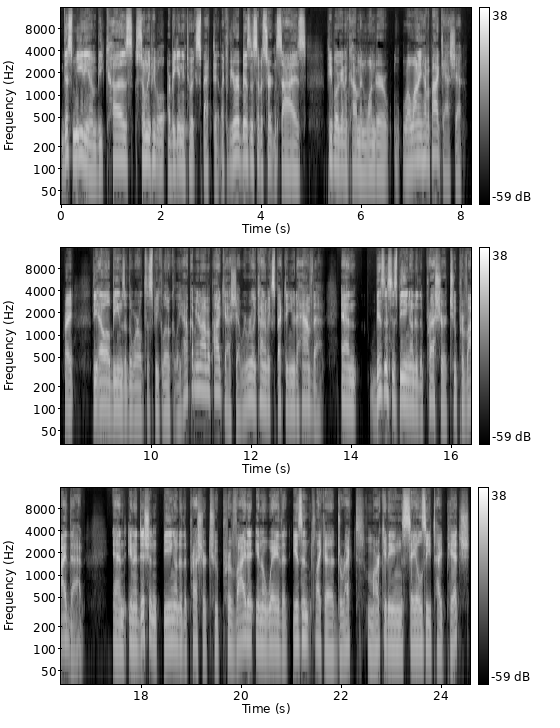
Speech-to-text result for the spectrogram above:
this medium because so many people are beginning to expect it. Like if you're a business of a certain size, people are going to come and wonder, well, why don't you have a podcast yet, right? The LL Beans of the world to speak locally. How come you don't have a podcast yet? We're really kind of expecting you to have that. And businesses being under the pressure to provide that and in addition, being under the pressure to provide it in a way that isn't like a direct marketing, salesy type pitch,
